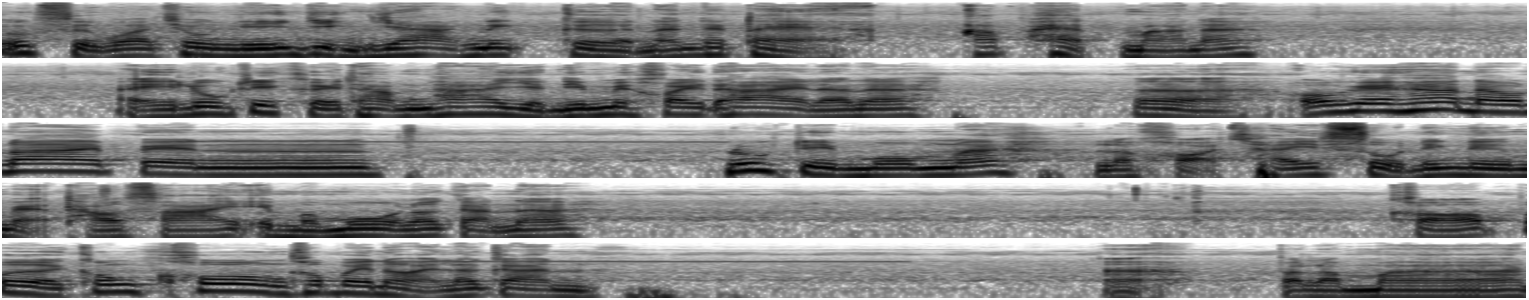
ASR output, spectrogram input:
รู้สึกว่าช่วงนี้ยิงยากนี่เกิดนั้นแต่อัพแพดมานะ ไอ้ลูกที่เคยทำได้อย่างนี้ไม่ค่อยได้แล้วนะเออโอเคฮะเราได้เป็นลูกตีมุมนะ เราขอใช้สูตรนิดนึงแมทเท้าซ้ายเอ็มโมแล้วกันนะ ขอเปิดโค้งๆเข้าไปหน่อยแล้วกัน อะประมาณ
